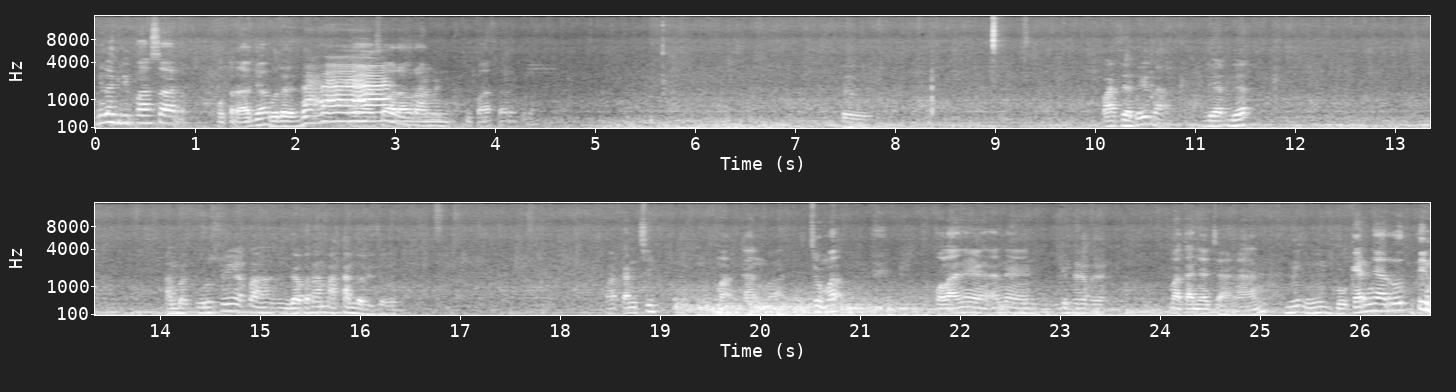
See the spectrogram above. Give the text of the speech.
Ini lagi di pasar puter aja. Boleh Ya, suara orang di pasar itu. Tuh. Pas jadi tak lihat-lihat. Tambah kurus nih apa? Nggak pernah makan dari dulu makan sih. Makan pak. Cuma polanya yang aneh. Kenapa makannya jarang. Mm-mm. bokernya rutin.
